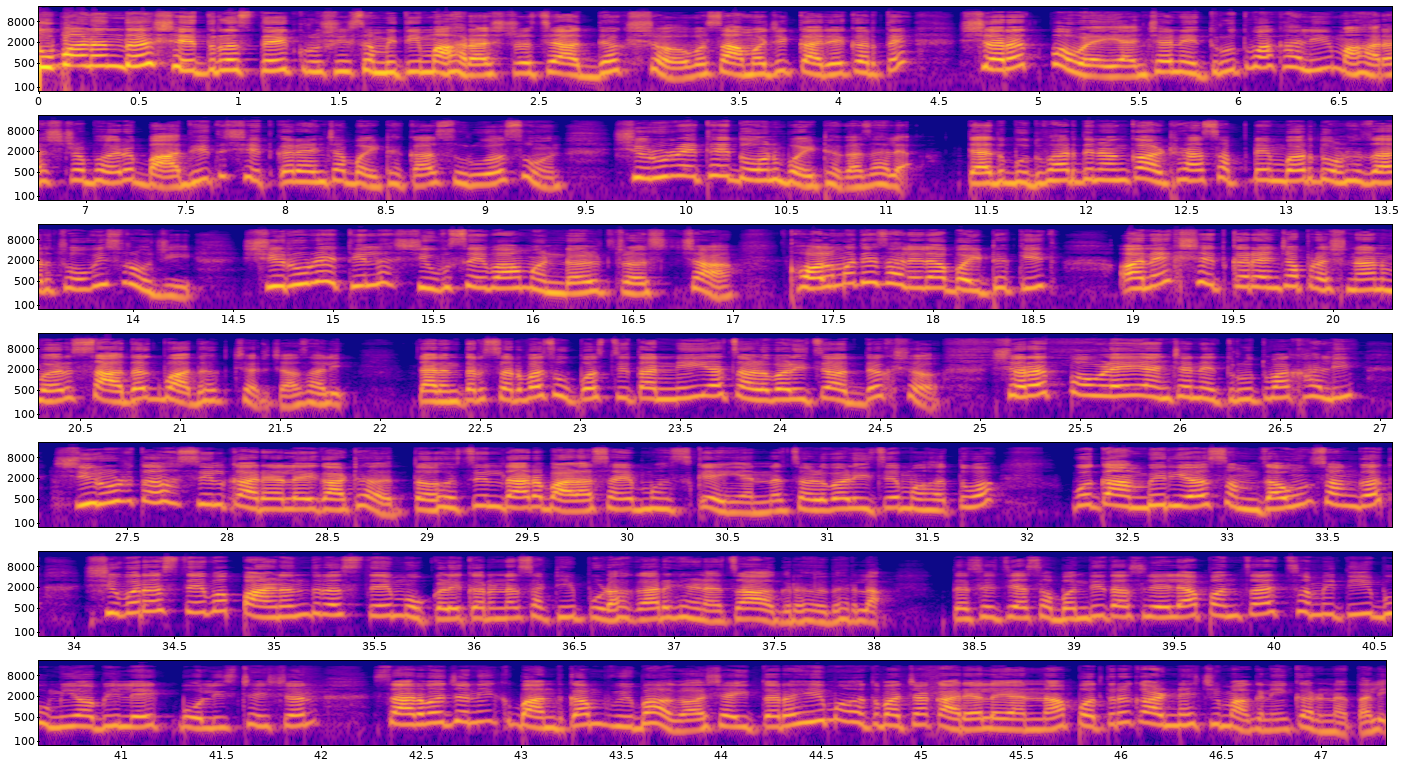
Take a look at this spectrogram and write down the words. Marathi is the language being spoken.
शिवपानंद शेतरस्ते कृषी समिती महाराष्ट्राचे अध्यक्ष व सामाजिक कार्यकर्ते शरद पवळे यांच्या नेतृत्वाखाली महाराष्ट्रभर बाधित शेतकऱ्यांच्या बैठका सुरू असून शिरूर येथे दोन बैठका झाल्या. त्यात बुधवार दिनांक अठरा सप्टेंबर दोन हजार चोवीस रोजी शिरूर येथील शिवसेवा मंडळ ट्रस्टच्या हॉलमध्ये झालेल्या बैठकीत अनेक शेतकऱ्यांच्या प्रश्नांवर साधक बाधक चर्चा झाली. त्यानंतर सर्वच उपस्थितांनी या चळवळीचे अध्यक्ष शरद पवळे यांच्या नेतृत्वाखाली शिरूर तहसील कार्यालय गाठत तहसीलदार बाळासाहेब म्हस्के यांना चळवळीचे महत्त्व व गांभीर्य समजावून सांगत शिवरस्ते व पाणंद रस्ते मोकळे करण्यासाठी पुढाकार घेण्याचा आग्रह धरला. तसेच या संबंधित असलेल्या पंचायत समिती भूमी अभिलेख पोलीस स्टेशन सार्वजनिक बांधकाम विभाग अशा इतरही महत्त्वाच्या कार्यालयांना पत्र काढण्याची मागणी करण्यात आली.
